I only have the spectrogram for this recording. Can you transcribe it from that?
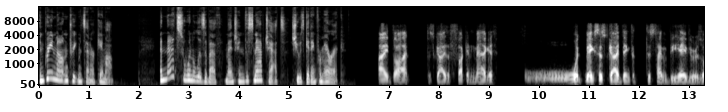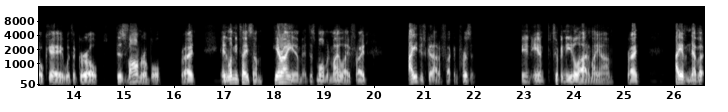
and Green Mountain Treatment Center came up. And that's when Elizabeth mentioned the Snapchats she was getting from Eric. I thought, this guy's a fucking maggot. What makes this guy think that this type of behavior is okay with a girl this vulnerable, right? And let me tell you something. Here I am at this moment in my life, right? I just got out of fucking prison, and and took a needle out of my arm, right? I have never,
